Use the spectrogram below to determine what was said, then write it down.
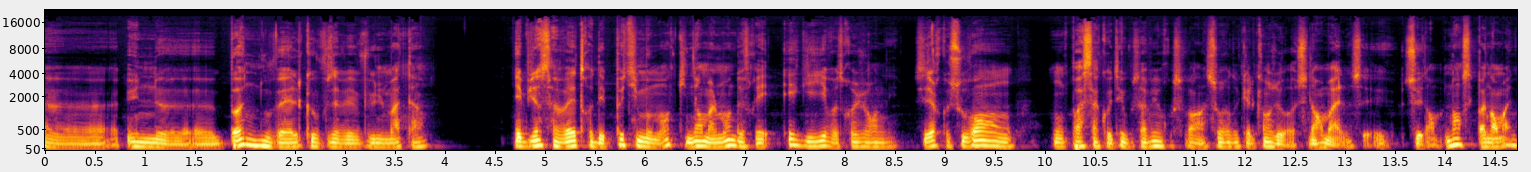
euh, une euh, bonne nouvelle que vous avez vue le matin, eh bien, ça va être des petits moments qui normalement devraient égayer votre journée. C'est-à-dire que souvent, on, passe à côté, vous savez, recevoir un sourire de quelqu'un, oh, c'est normal, c'est normal. Non, c'est pas normal.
